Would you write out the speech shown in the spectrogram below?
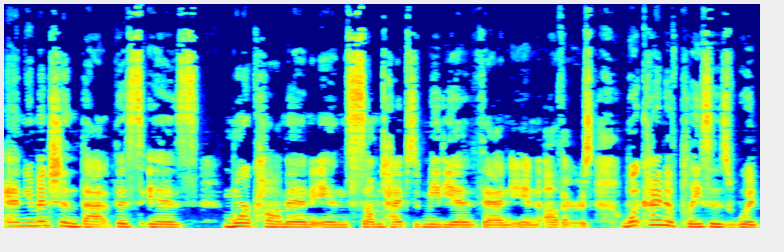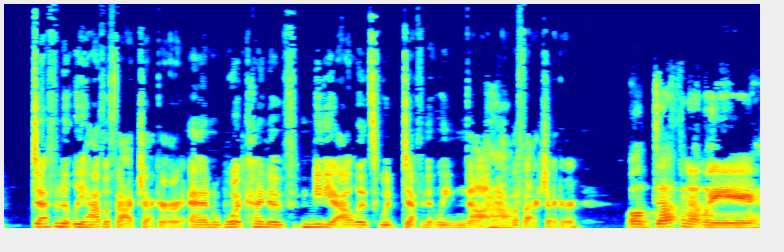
And you mentioned that this is more common in some types of media than in others. What kind of places would definitely have a fact checker, and what kind of media outlets would definitely not have a fact checker? Well, definitely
